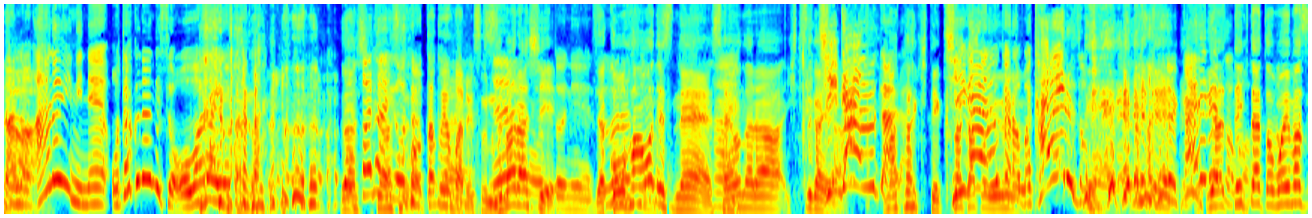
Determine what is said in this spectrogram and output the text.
あの、ある意味ね、オタクなんですよ、お笑いオタク。お笑いオタク。オタク呼ばれする。の素晴らしい。じゃあ後半はですねはい。さよなら室ヶ谷違うから。また来て草加という。違うから、お前帰るぞ、もう。帰るぞ、やっていきたいと思います。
